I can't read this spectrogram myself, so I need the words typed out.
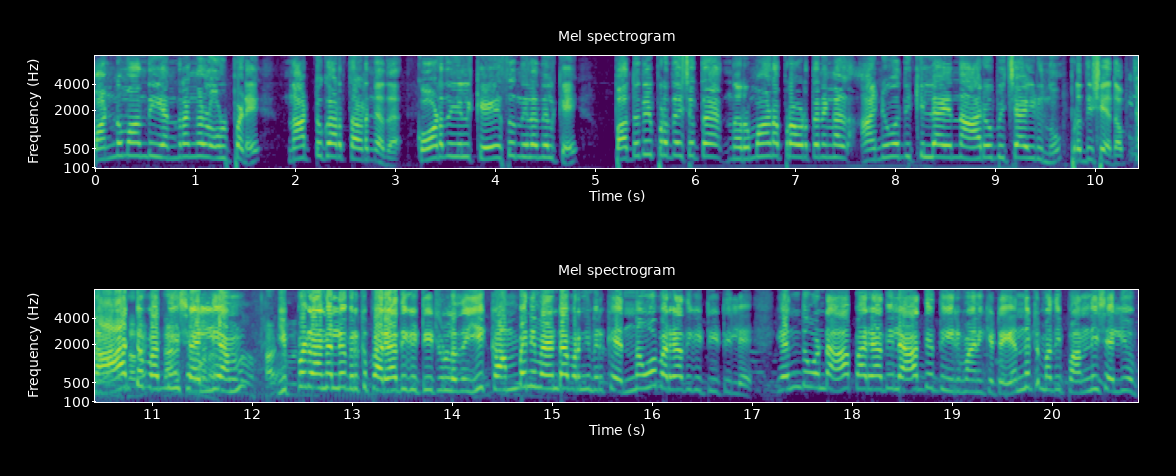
മണ്ണുമാന്തി യന്ത്രങ്ങൾ ഉൾപ്പെടെ നാട്ടുകാർ തടഞ്ഞത്. കോടതിയിൽ കേസ് നിലനിൽക്കെ പദ്ധതി പ്രദേശത്ത് നിർമ്മാണ പ്രവർത്തനങ്ങൾ അനുവദിക്കില്ല എന്ന് ആരോപിച്ചായിരുന്നു പ്രതിഷേധം. കാട്ടുപന്നി ശല്യം. ഇപ്പോഴാണല്ലോ ഇവർക്ക് പരാതി കിട്ടിയിട്ടുള്ളത്. ഈ കമ്പനി വേണ്ട പറഞ്ഞ് ഇവർക്ക് എന്നോ പരാതി കിട്ടിയിട്ടില്ലേ? എന്തുകൊണ്ട് ആ പരാതിയിൽ ആദ്യം തീരുമാനിക്കട്ടെ? എന്നിട്ട് മതി പന്നി ശല്യവും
